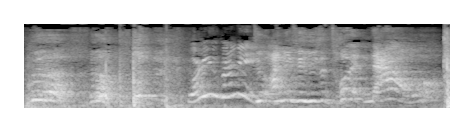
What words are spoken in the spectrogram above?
Why are you running? Dude, I need to use the toilet now.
